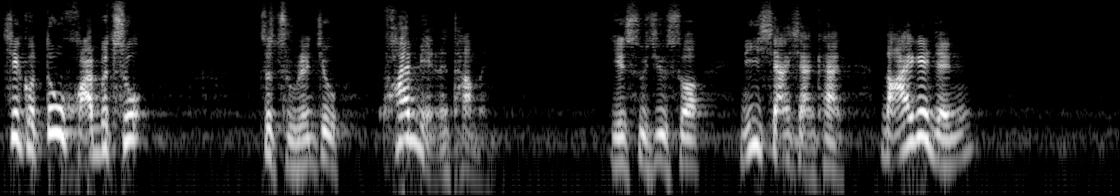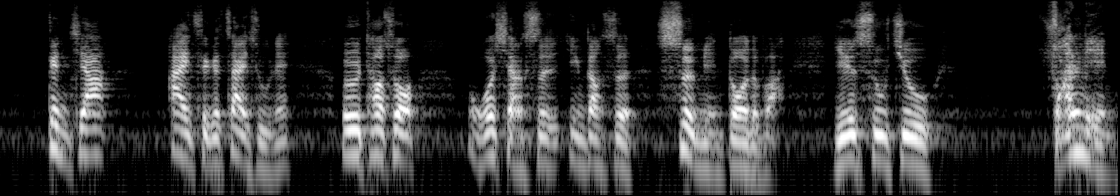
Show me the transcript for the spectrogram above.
结果都还不出，这主人就宽免了他们。耶稣就说。”你想想看，哪一个人更加爱这个债主呢？而他说：“我想是应当是赦免多的吧。”耶稣就转脸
